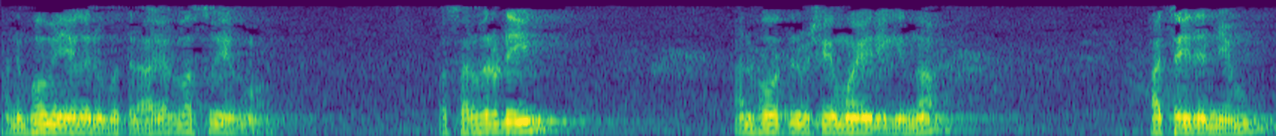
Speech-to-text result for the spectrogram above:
അനുഭവം ഏകരൂപത്തിലായാൽ വസ്തു ഏകമാണ്. അപ്പൊ സർവരുടെയും അനുഭവത്തിന് വിഷയമായിരിക്കുന്ന ആ ചൈതന്യം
